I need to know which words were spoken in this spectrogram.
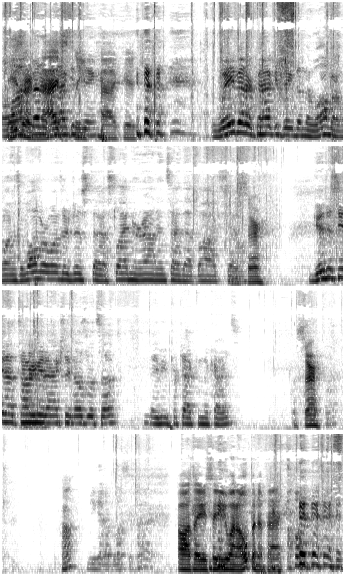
A These lot are better nicely packaging. packaged. Way better packaging than the Walmart ones. The Walmart ones are just uh, sliding around inside that box. So yes, sir. good to see that Target actually knows what's up. Maybe protecting the cards. Yes, sir. Huh? You gotta bless the pack. Oh, I thought you said you want to open a pack.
